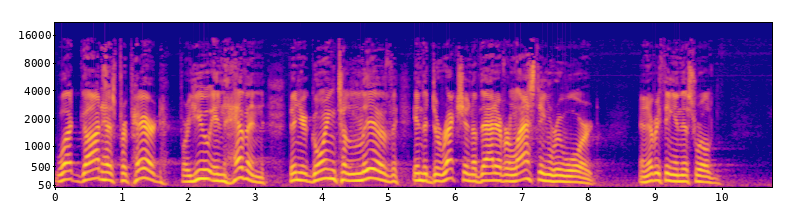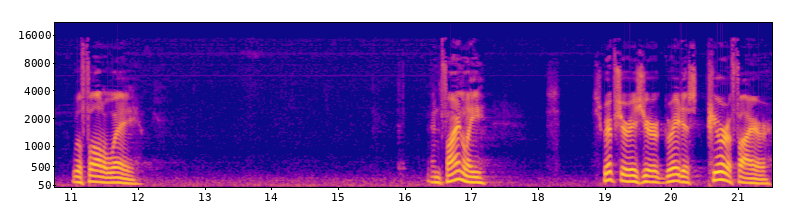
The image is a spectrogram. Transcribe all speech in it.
what God has prepared for you in heaven, then you're going to live in the direction of that everlasting reward. And everything in this world will fall away. And finally, Scripture is your greatest purifier.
